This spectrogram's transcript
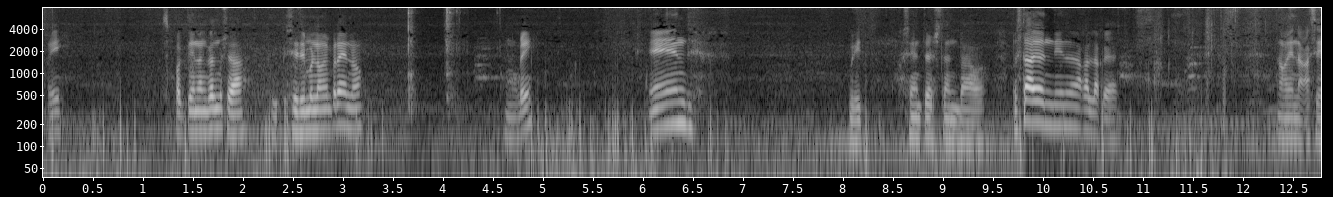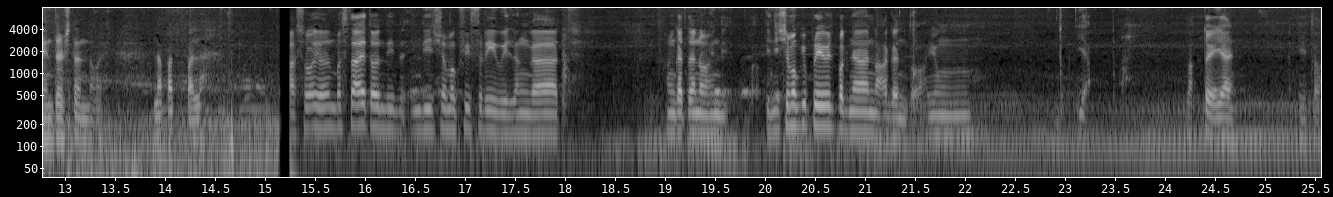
Okay? So, pag tinanggal mo siya, ipisilin mo lang yung preno. Okay? And wait, center stand ba ako? Basta yun, hindi na nakalaki yan. Okay, naka center stand okay. Lapat pala. Ah, so ayun, basta ito hindi, hindi siya magfi-free wheel hangga't hangga't ano, hindi hindi siya magfi-free wheel pag na nakaganto. Yung yeah. Lock eh, yan. Dito.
